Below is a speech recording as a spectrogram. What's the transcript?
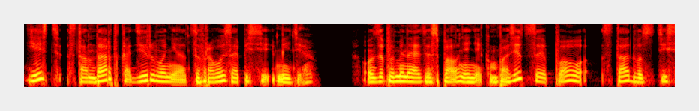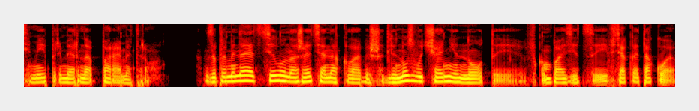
Есть стандарт кодирования цифровой записи MIDI. Он запоминает исполнение композиции по 127 примерно параметрам запоминает силу нажатия на клавиши, длину звучания ноты в композиции и всякое такое.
